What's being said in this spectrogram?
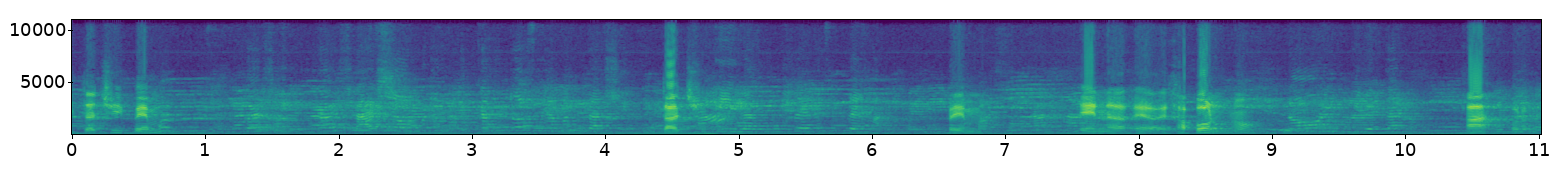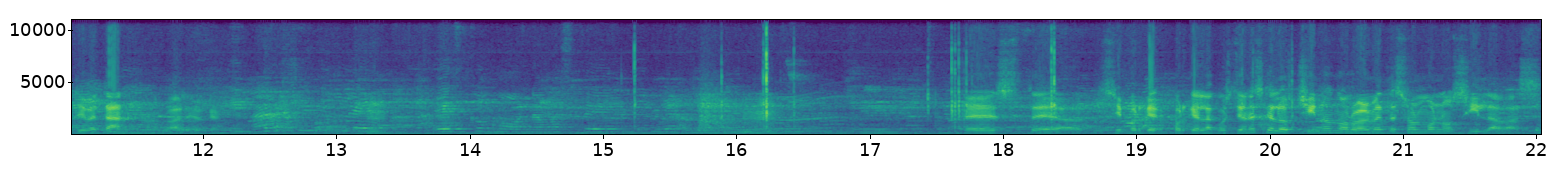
¿Hitachi y Pema? Tachi. Y las mujeres Pema. Pema. Ajá. En eh, Japón, ¿no? No, en tibetano. Ah, por tibetano. Vale, ok. En inglés es como namaste. Mm. Este, ah, sí, porque, porque la cuestión es que los chinos normalmente son monosílabas.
